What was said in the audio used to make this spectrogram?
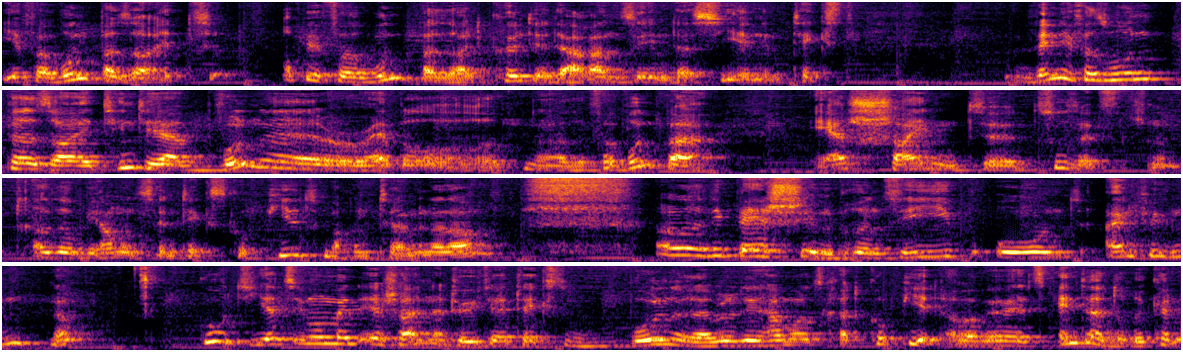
ihr verwundbar seid. Ob ihr verwundbar seid, könnt ihr daran sehen, dass hier in dem Text wenn ihr verwundbar seid, hinterher vulnerable, also verwundbar, erscheint äh, zusätzlich. Ne? Also wir haben uns den Text kopiert, machen Terminal auf, also die Bash im Prinzip und einfügen. Ne? Gut, jetzt im Moment erscheint natürlich der Text vulnerable, den haben wir uns gerade kopiert, aber wenn wir jetzt Enter drücken,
